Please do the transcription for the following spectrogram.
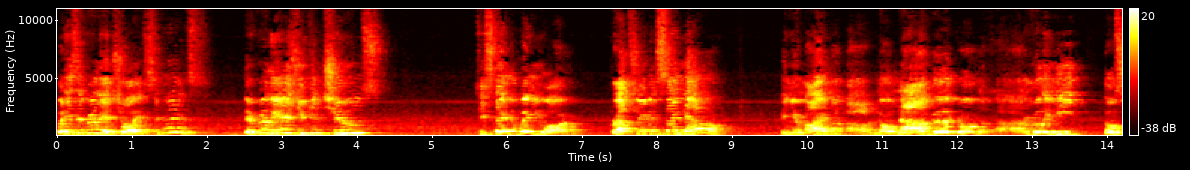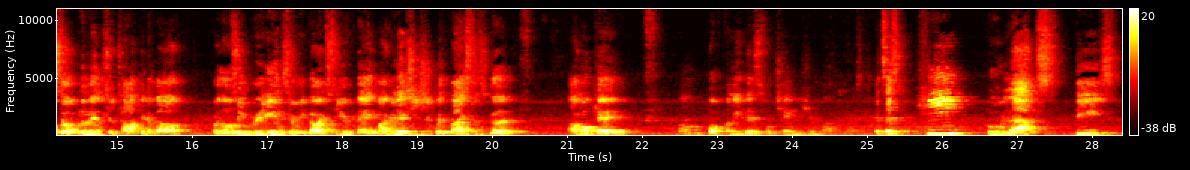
But is it really a choice? It is. It really is. You can choose to stay the way you are. Perhaps you're even saying now, in your mind, I, don't know, nah, I'm good, bro. I don't really need those supplements you're talking about or those ingredients in regards to your faith. My relationship with Christ is good. I'm okay. Well, hopefully this will change your mind. It says, He who lacks these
